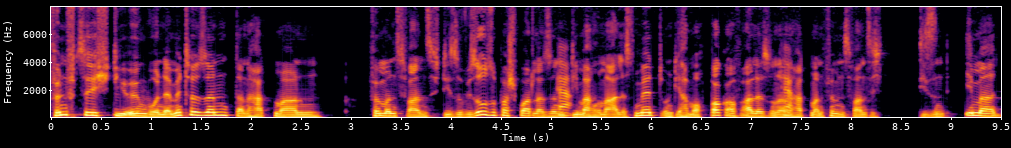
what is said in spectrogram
50, die mhm. irgendwo in der Mitte sind, dann hat man 25, die sowieso Supersportler sind, ja. die machen immer alles mit und die haben auch Bock auf alles und dann ja. hat man 25, die sind immer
